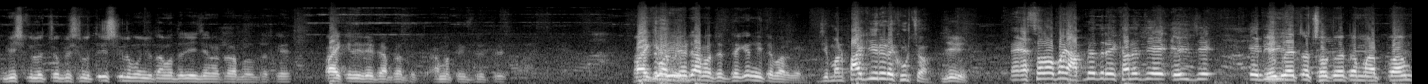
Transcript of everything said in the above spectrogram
বিশ কিলো চব্বিশ কিলো তিরিশ কিলো পর্যন্ত আমাদের এই জেনারেটর আপনাদেরকে পাইকারি রেটে আপনাদের আমাদের পাইকারি? রেটে আমাদের থেকে নিতে পারবেন। যে মানে পাইকারি রেটে খুঁড়ছ জি। এছাড়াও ভাই আপনাদের এখানে যে এই যে এই যে একটা ছোট একটা মাঠ পাম্প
